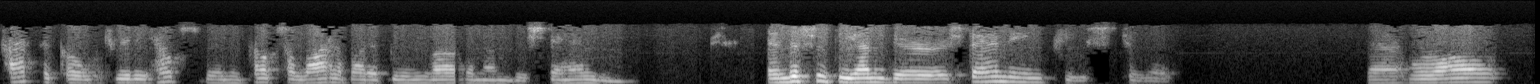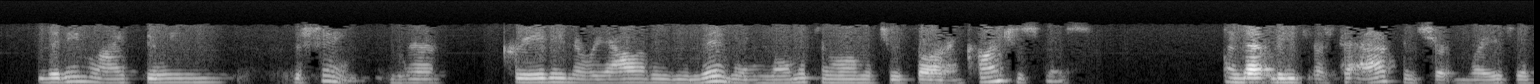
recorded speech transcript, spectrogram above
practical, which really helps me, and he talks a lot about it being love and understanding. And this is the understanding piece to it. That we're all living life doing the same. We're creating the reality we live in, moment to moment through thought and consciousness. And that leads us to act in certain ways with,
